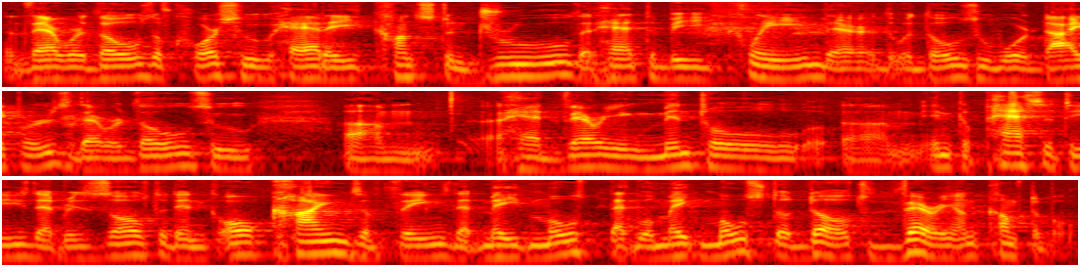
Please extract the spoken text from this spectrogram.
There were those, of course, who had a constant drool that had to be cleaned. There, were those who wore diapers. There were those who um, had varying mental um, incapacities that resulted in all kinds of things that made most that will make most adults very uncomfortable.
